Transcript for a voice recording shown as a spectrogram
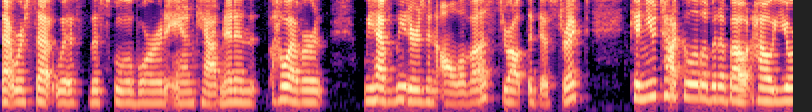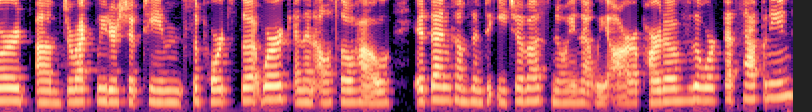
that were set with the school board and cabinet. And however we have leaders in all of us throughout the district can you talk a little bit about how your um, direct leadership team supports the work and then also how it then comes into each of us knowing that we are a part of the work that's happening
